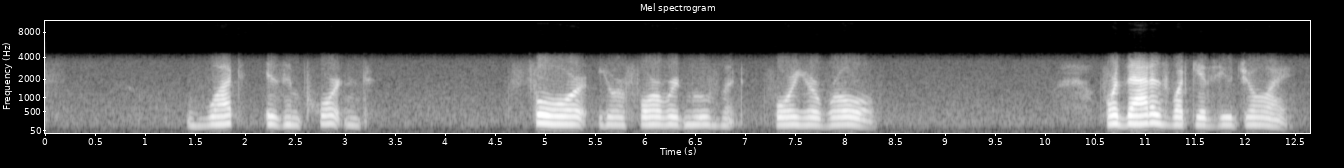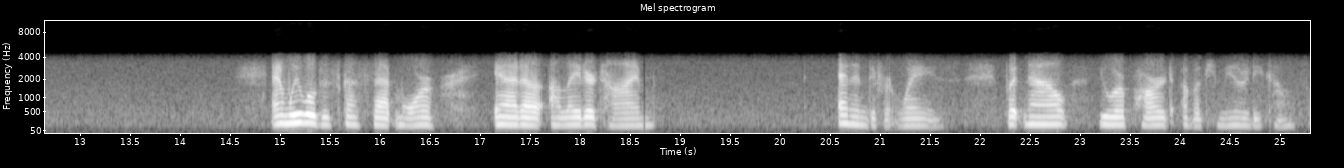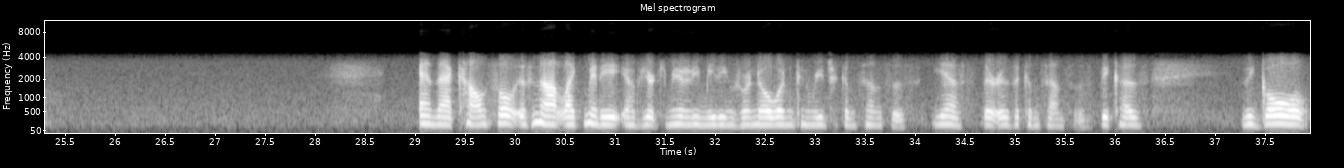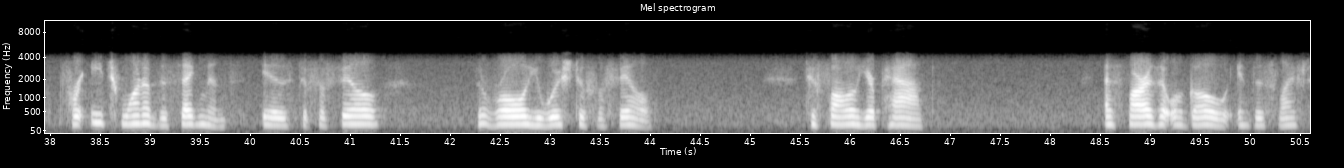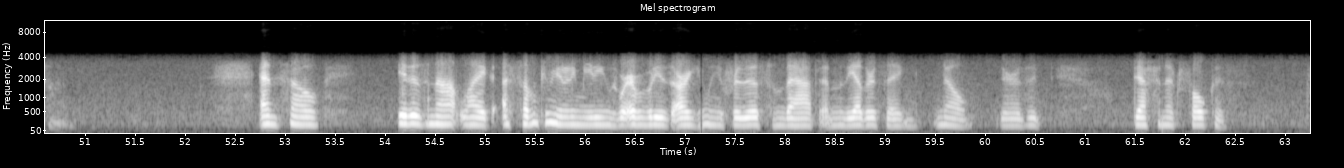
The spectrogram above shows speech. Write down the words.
what is important for your forward movement, for your role. For that is what gives you joy. And we will discuss that more at a, a later time and in different ways. But now you are part of a community council. And that council is not like many of your community meetings where no one can reach a consensus. Yes, there is a consensus because the goal for each one of the segments is to fulfill the role you wish to fulfill to follow your path as far as it will go in this lifetime. And so it is not like uh, some community meetings where everybody is arguing for this and that and the other thing. No, there is a definite focus.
